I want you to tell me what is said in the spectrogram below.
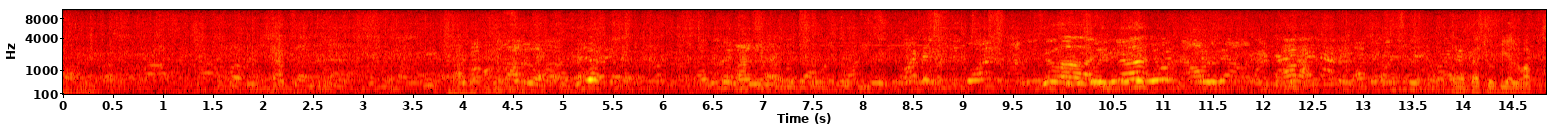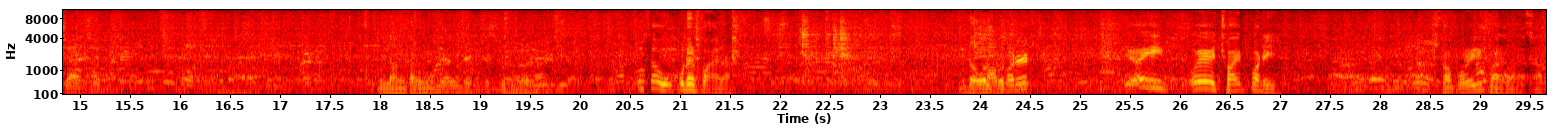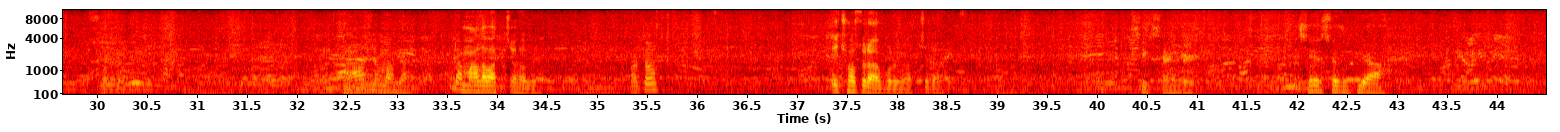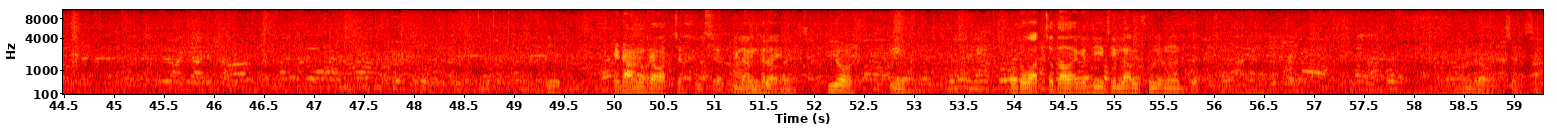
একটা চটিয়াল বাচ্চা আছে। মধ্যে দেখতে সুন্দর হয়। উপরের পায়রা। ডবল কাপড়ের ওই ওই ছয় পরে সপরেরই পায়রা আছে। ভাঁড় না এটা মালা বাচ্চা হবে। কত? এই ছশো টাকা পড়বে বাচ্চাটা। সিক্স হান্ড্রেড ছশো রুপিয়া। এটা আন্দ্রা বাচ্চা ফুলছে পিলাঙ্কা লাইনে পিওর? পিওর। দুটো বাচ্চা দাদাকে দিয়েছি লাল ফুলের মধ্যে। আন্দ্রা বাচ্চা আছে।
